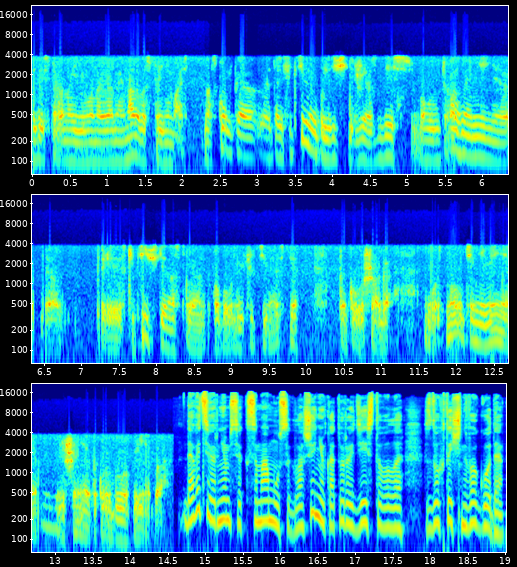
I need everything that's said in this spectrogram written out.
с этой стороны его, наверное, надо воспринимать. Насколько это эффективный политический жест, здесь могут быть разные мнения. Я скептически настроен по поводу эффективности такого шага. Вот. Но, тем не менее, решение такое было принято. Давайте вернемся к самому соглашению, которое действовало с 2000 года.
